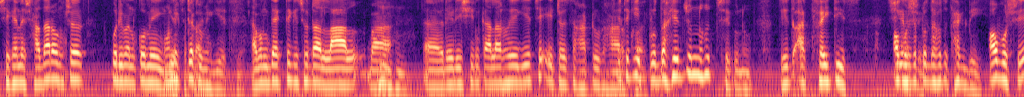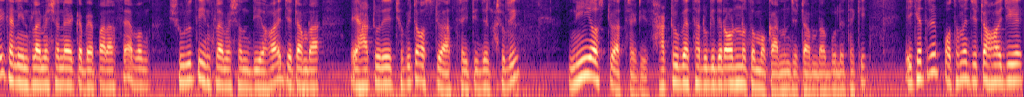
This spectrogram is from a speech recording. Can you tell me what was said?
সেখানে সাদার অংশের পরিমাণ কমে গিয়েছে কমে গিয়েছে। এবং দেখতে কিছুটা লাল বা রেডিশিন কালার হয়ে গিয়েছে এটা হচ্ছে হাঁটুর হাড় এটা কি প্রদাহের জন্য হচ্ছে কোনো? যেহেতু আর্থ্রাইটিস অবশ্যই। প্রদাহ তো থাকবেই। অবশ্যই এখানে ইনফ্লামেশনের একটা ব্যাপার আছে এবং শুরুতে ইনফ্লামেশন দিয়ে হয় যেটা আমরা এই হাঁটুর এই ছবিটা অস্টিও আর্থ্রাইটিসের ছবি। নি অস্টিও আর্থ্রাইটিস হাঁটু ব্যথা রোগীদের অন্যতম কারণ যেটা আমরা বলে থাকি। এই ক্ষেত্রে প্রথমে যেটা হয় যে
